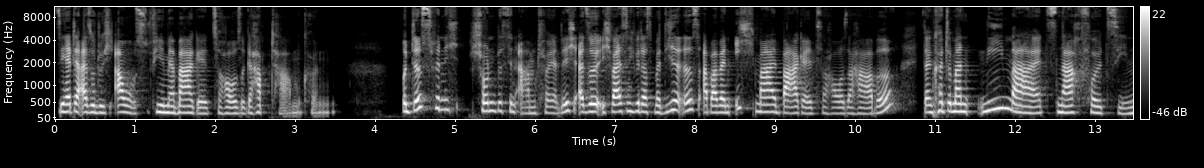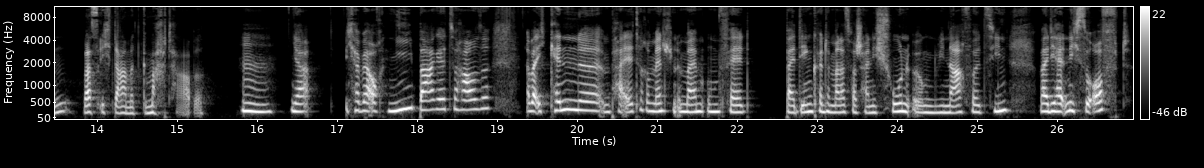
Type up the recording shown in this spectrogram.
Sie hätte also durchaus viel mehr Bargeld zu Hause gehabt haben können. Und das finde ich schon ein bisschen abenteuerlich. Also ich weiß nicht, wie das bei dir ist, aber wenn ich mal Bargeld zu Hause habe, dann könnte man niemals nachvollziehen, was ich damit gemacht habe. Hm, ja, ich habe ja auch nie Bargeld zu Hause, aber ich kenne ein paar ältere Menschen in meinem Umfeld, bei denen könnte man das wahrscheinlich schon irgendwie nachvollziehen, weil die halt nicht so oft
